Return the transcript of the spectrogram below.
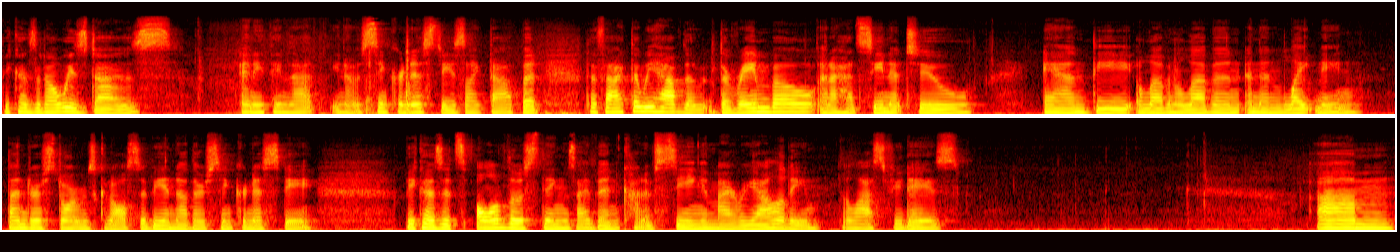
because it always does anything that, you know, synchronicities like that. But the fact that we have the, the rainbow, and I had seen it too, and the 1111, and then lightning, thunderstorms could also be another synchronicity because it's all of those things I've been kind of seeing in my reality the last few days. Um,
